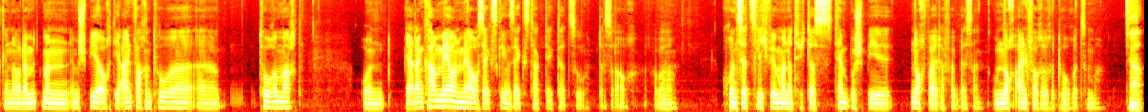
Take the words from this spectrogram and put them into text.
genau, damit man im Spiel auch die einfachen Tore, äh, Tore macht. Und ja, dann kam mehr und mehr auch 6 gegen 6 Taktik dazu, das auch. Aber grundsätzlich will man natürlich das Tempospiel noch weiter verbessern, um noch einfachere Tore zu machen. Ja,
